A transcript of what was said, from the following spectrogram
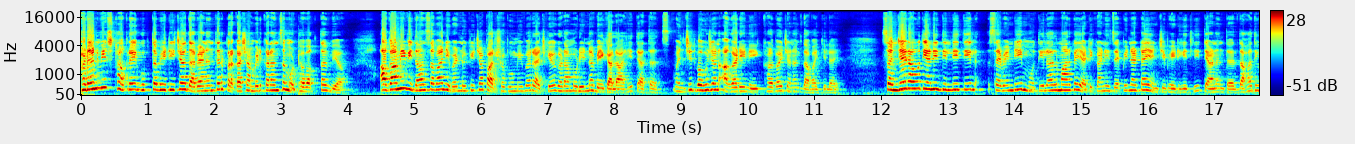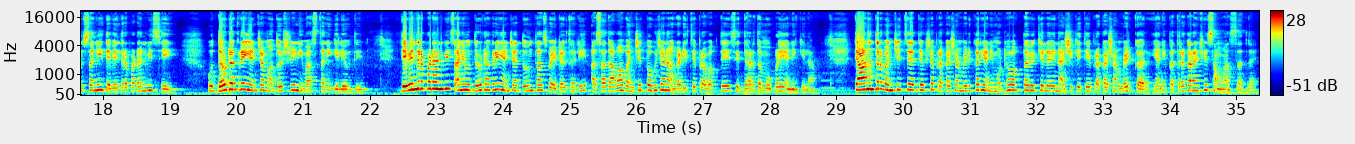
फडणवीस ठाकरे गुप्त भेटीच्या दाव्यानंतर प्रकाश आंबेडकरांचं मोठं वक्तव्य. आगामी विधानसभा निवडणुकीच्या पार्श्वभूमीवर राजकीय घडामोडींना वेग आला आहे त्यातच वंचित बहुजन आघाडीने खळबळजनक दावा केला आहे संजय राऊत यांनी दिल्लीतील सेव्हन्डी मोतीलाल मार्ग या ठिकाणी जे पी नड्डा यांची भेट घेतली. त्यानंतर दहा दिवसांनी देवेंद्र फडणवीस हे उद्धव ठाकरे यांच्या मतोश्री निवासस्थानी गेले होते. देवेंद्र फडणवीस आणि उद्धव ठाकरे यांच्यात दोन तास बैठक झाली असा दावा वंचित बहुजन आघाडीचे प्रवक्ते सिद्धार्थ मोकळे यांनी केला. त्यानंतर वंचितचे अध्यक्ष प्रकाश आंबेडकर यांनी मोठं वक्तव्य केलंय. नाशिक येथे प्रकाश आंबेडकर यांनी पत्रकारांशी संवाद साधलाय.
